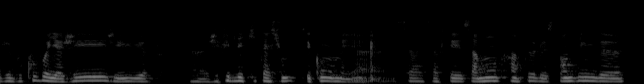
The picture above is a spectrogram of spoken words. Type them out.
j'ai beaucoup voyagé, j'ai eu euh, j'ai fait de l'équitation, c'est con, mais euh, ça, ça, montre un peu le standing de,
